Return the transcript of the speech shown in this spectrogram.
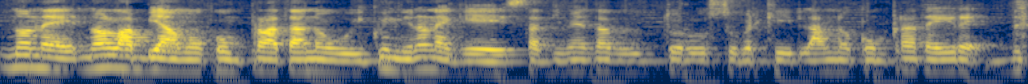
non, è, non l'abbiamo comprata noi, quindi non è che sta diventando tutto rosso perché l'hanno comprata i Red.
